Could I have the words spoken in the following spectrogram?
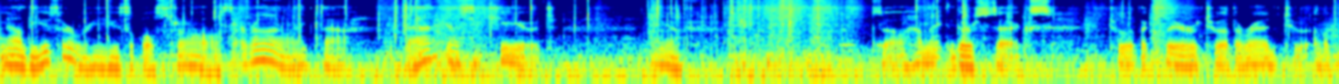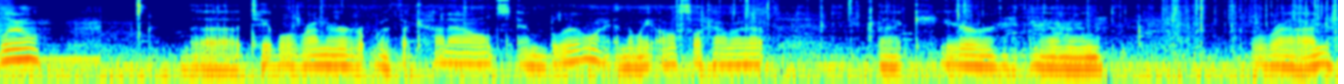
now these are reusable straws. I really like that. That is cute. Yeah. So how many, there's six. Two of the clear, two of the red, two of the blue. The table runner with the cutouts in blue. And then we also have it back here in red,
